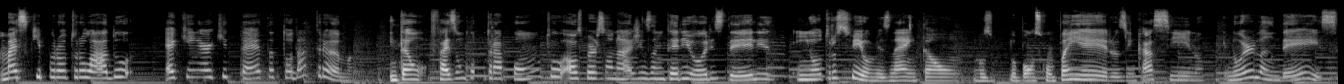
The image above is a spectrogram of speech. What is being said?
mas que por outro lado é quem arquiteta toda a trama. Então, faz um contraponto aos personagens anteriores dele em outros filmes, né? Então, nos, no Bons Companheiros, em Cassino. No irlandês,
